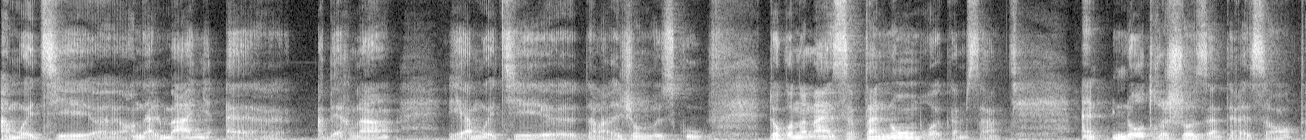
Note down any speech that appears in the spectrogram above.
à moitié en Allemagne, à Berlin, et à moitié dans la région de Moscou. Donc on en a un certain nombre comme ça. Une autre chose intéressante,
